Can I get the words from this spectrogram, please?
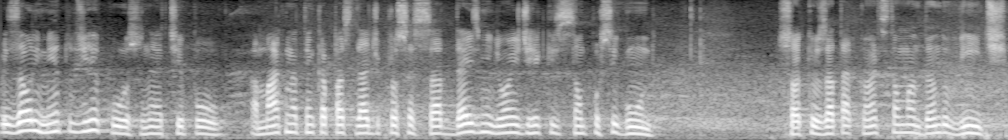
exaurimento de recursos né tipo a máquina tem capacidade de processar 10 milhões de requisição por segundo. Só que os atacantes estão mandando 20.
